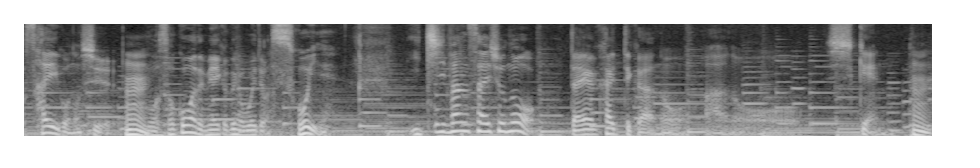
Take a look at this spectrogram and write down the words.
最後の週、うん。もうそこまで明確に覚えてます。すごいね。一番最初の大学入ってからのあの試験。うん。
